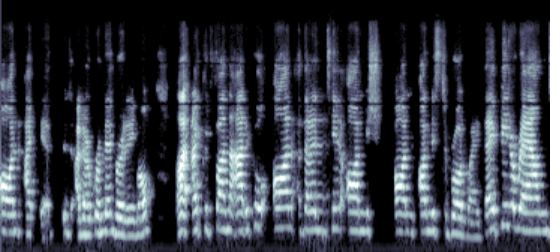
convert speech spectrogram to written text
on. I, I don't remember it anymore. I, I could find the article on that I did on on on Mr. Broadway. They've been around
